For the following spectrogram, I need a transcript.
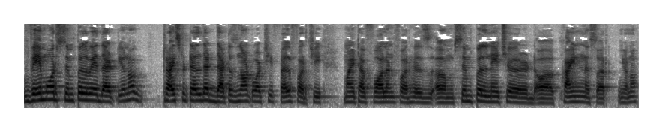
way more simple way that you know tries to tell that that is not what she fell for. She might have fallen for his um, simple natured uh, kindness or you know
